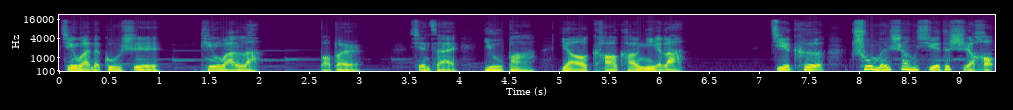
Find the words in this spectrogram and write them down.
今晚的故事听完了，宝贝儿，现在优爸要考考你了。杰克出门上学的时候，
